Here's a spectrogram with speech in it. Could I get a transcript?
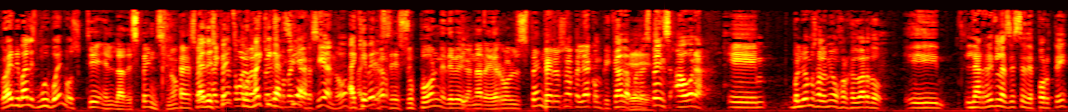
pero hay rivales muy buenos. Sí, en la de Spence, ¿no? La de Spence con Mikey Spence con García. ¿no? Hay que ver. Se supone debe ganar Errol Spence. Pero es una pelea complicada para. Spence. Ahora, eh, volvemos a lo mismo, Jorge Eduardo. Eh, las reglas de este deporte,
